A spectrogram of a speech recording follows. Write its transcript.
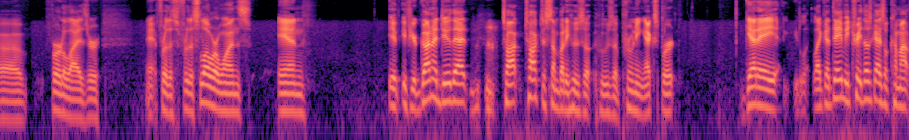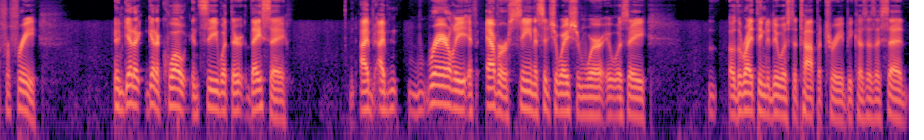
uh, fertilizer eh, for the for the slower ones. And if if you're gonna do that, talk talk to somebody who's a who's a pruning expert. Get a like a Davey Tree. Those guys will come out for free and get a get a quote and see what they they say. I've I've rarely, if ever, seen a situation where it was a the right thing to do was to top a tree because, as I said,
